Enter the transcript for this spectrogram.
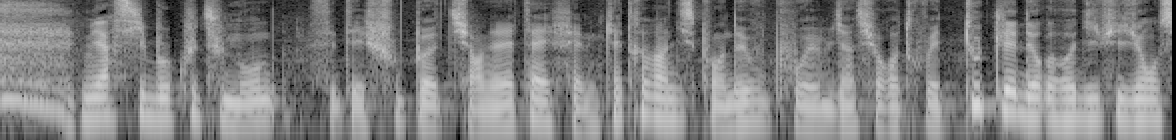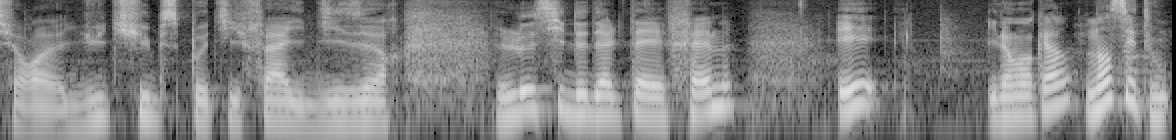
Merci beaucoup tout le monde. C'était Choupot sur Delta FM 90.2. Vous pouvez bien sûr retrouver toutes les rediffusions sur euh, YouTube, Spotify, Deezer, le site de Delta FM. Et il en manque un? Non, c'est tout.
